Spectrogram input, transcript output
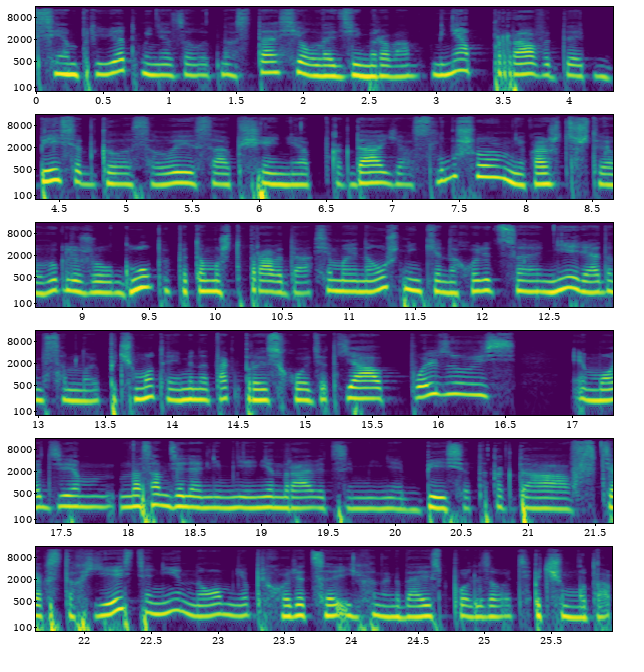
Всем привет, меня зовут Настасья Владимирова. Меня, правда, бесят голосовые сообщения. Когда я слушаю, мне кажется, что я выгляжу глупо, потому что, правда, все мои наушники находятся не рядом со мной. Почему-то именно так происходит. Я пользуюсь эмодзи. На самом деле они мне не нравятся, меня бесят, когда в текстах есть они, но мне приходится их иногда использовать почему-то.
